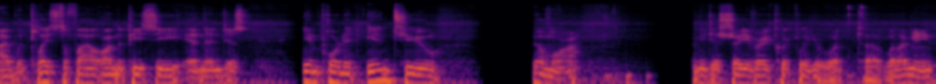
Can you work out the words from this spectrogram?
I would place the file on the PC and then just import it into Filmora. Let me just show you very quickly here what uh, what I mean.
